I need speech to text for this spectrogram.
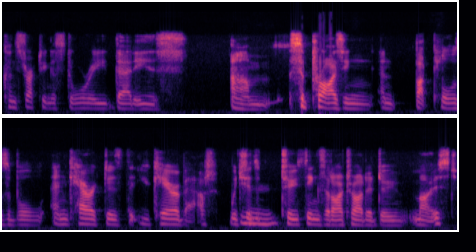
constructing a story that is um, surprising and but plausible, and characters that you care about, which are the two things that I try to do most.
